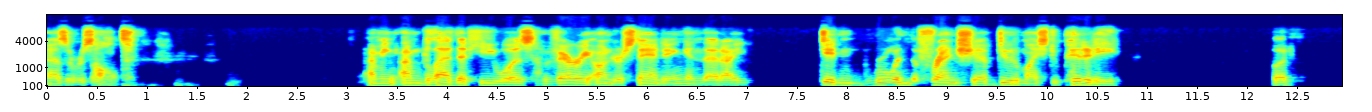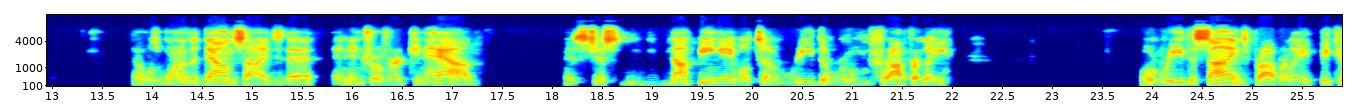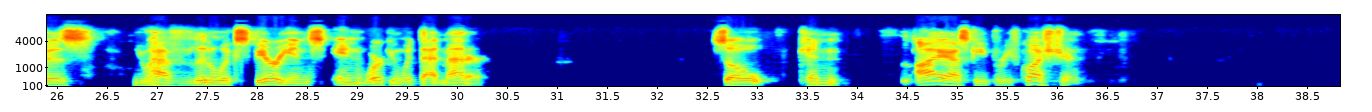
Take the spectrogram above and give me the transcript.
as a result. I mean, I'm glad that he was very understanding and that I didn't ruin the friendship due to my stupidity. But that was one of the downsides that an introvert can have is just not being able to read the room properly or read the signs properly because you have little experience in working with that matter. So, can I ask a brief question?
